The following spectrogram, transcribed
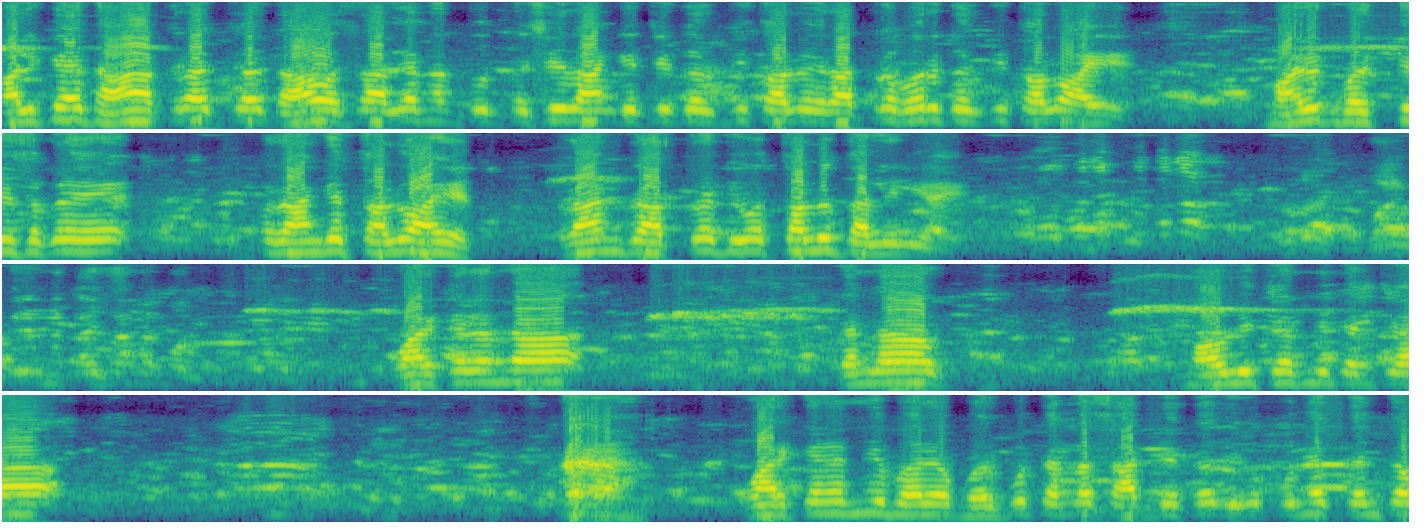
पालखी आहे दहा अकराच्या दहा वाजता आल्यानंतर तशी रांगेची गर्दी चालू आहे. रात्रभर गर्दी चालू आहे. भाविक भक्ती सगळे रांगेत चालू आहेत. रांग रात्र दिवस चालूच झालेली आहे. वारकऱ्यांना त्यांना माऊली चरणी त्यांच्या वारकऱ्यांनी भर भरपूर त्यांना साथ देतात. इथं पुण्यात त्यांचा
